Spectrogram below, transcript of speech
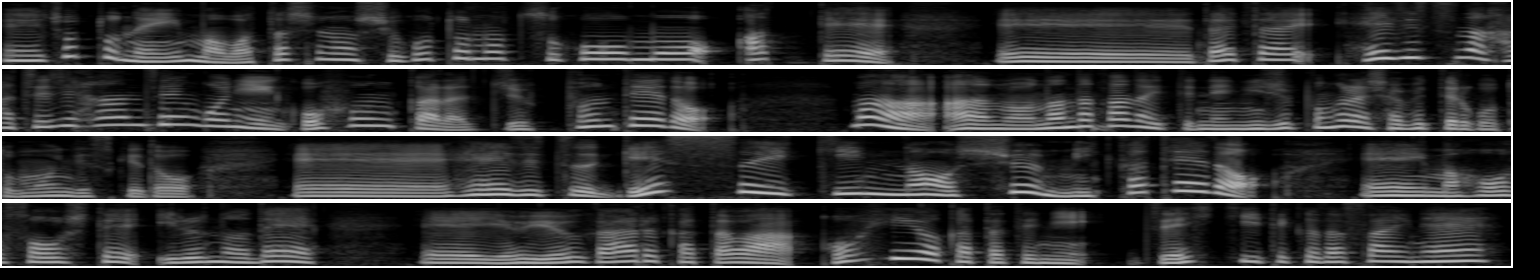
えー、ちょっとね、今私の仕事の都合もあって、えー、だいたい平日の8時半前後に5分から10分程度、まあ、あの、なんだかんだ言ってね、20分くらい喋ってることも多いんですけど、えー、平日、月水金の週3日程度、えー、今放送しているので、えー、余裕がある方はコーヒーを片手にぜひ聞いてくださいね。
